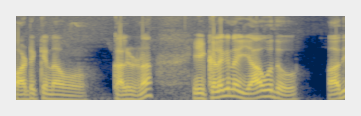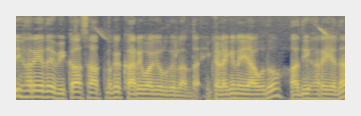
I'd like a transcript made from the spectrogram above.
ಪಾಠಕ್ಕೆ ನಾವು ಕಾಲಿಡೋಣ ಈ ಕೆಳಗಿನ ಯಾವುದು ಅಧಿಹರೆಯದ ವಿಕಾಸಾತ್ಮಕ ಕಾರ್ಯವಾಗಿರುವುದಿಲ್ಲ ಅಂತ. ಈ ಕೆಳಗಿನ ಯಾವುದು ಅಧಿಹರೆಯದ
